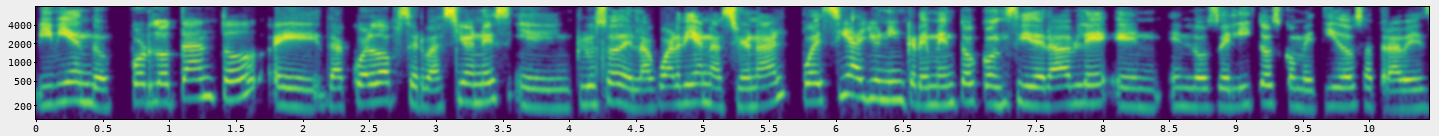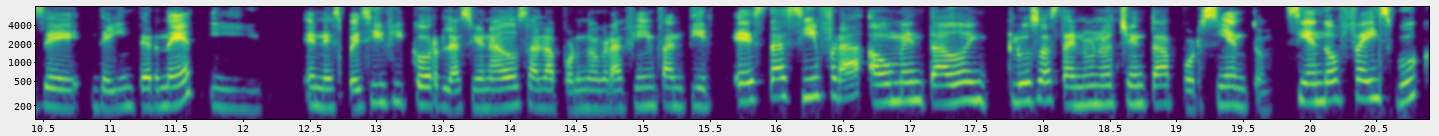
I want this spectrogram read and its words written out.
viviendo. Por lo tanto, eh, de acuerdo a observaciones e incluso de la Guardia Nacional, pues sí hay un incremento considerable en, los delitos cometidos a través de, de Internet y en específico relacionados a la pornografía infantil. Esta cifra ha aumentado incluso hasta en un 80%, siendo Facebook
